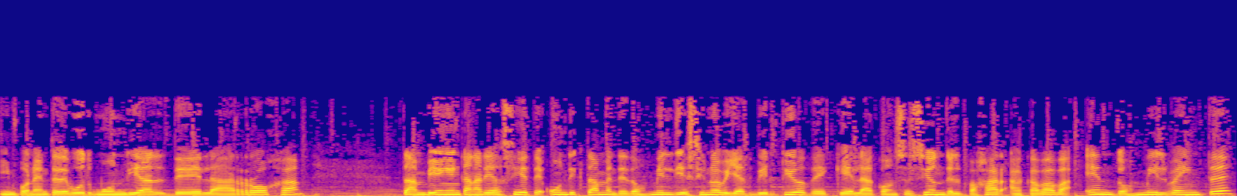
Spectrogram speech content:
imponente debut mundial de La Roja. También en Canarias 7, un dictamen de 2019 ya advirtió de que la concesión del Pajar acababa en 2020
